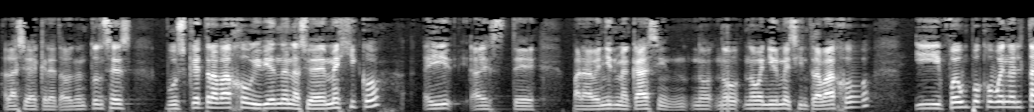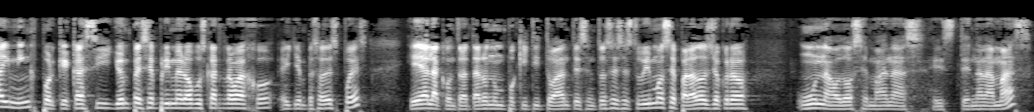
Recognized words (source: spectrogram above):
a la ciudad de Querétaro. Entonces, busqué trabajo viviendo en la Ciudad de México y este para venirme acá sin no no no venirme sin trabajo y fue un poco bueno el timing porque casi yo empecé primero a buscar trabajo, ella empezó después y ella la contrataron un poquitito antes, entonces estuvimos separados yo creo una o dos semanas este nada más.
